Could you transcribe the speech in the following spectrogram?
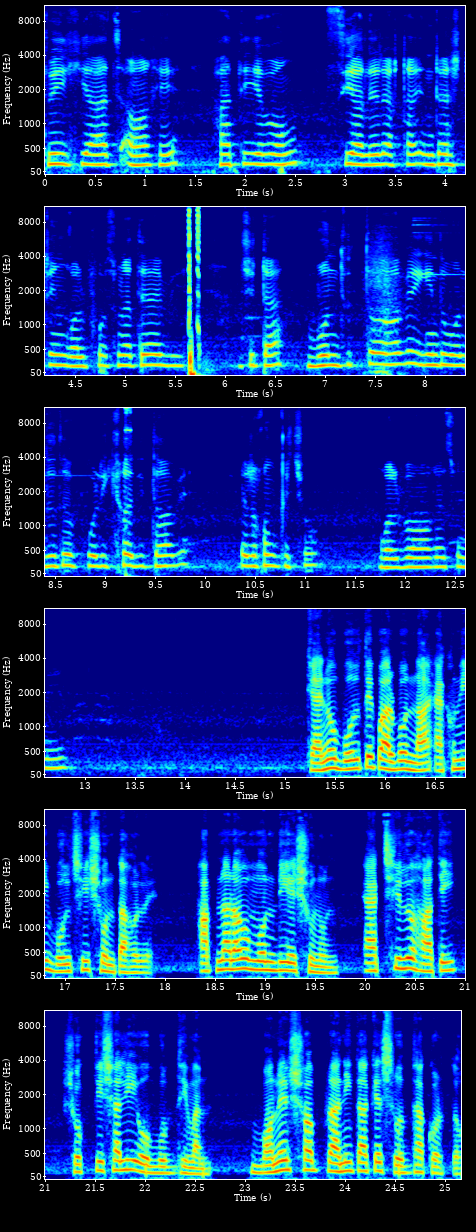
তুই কি আজ আমাকে হাতি এবং শিয়ালের একটা ইন্টারেস্টিং গল্প শোনাতে পারবি? যেটা বন্ধুত্ব হবে, কিন্তু বন্ধুত্ব পরীক্ষা দিতে হবে। এরকম কিছু গল্প আমাকে শুনিয়ে। কেন বলতে পারব না, এখনই বলছি শোন তাহলে। আপনারাও মন দিয়ে শুনুন। এক ছিল হাতি, শক্তিশালী ও বুদ্ধিমান। বনের সব প্রাণী তাকে শ্রদ্ধা করত।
